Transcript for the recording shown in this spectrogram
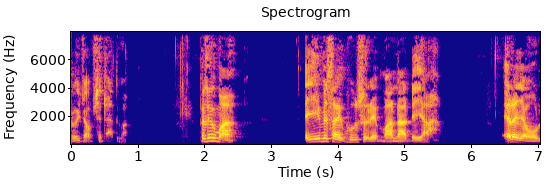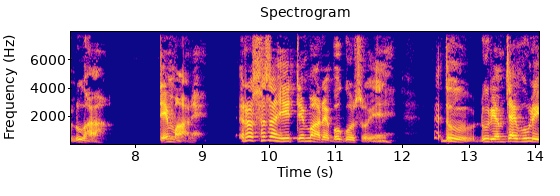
တို့ကြောင့်ဖြစ်တာသူကဘယ်သူမှအရေးမဆိုင်ဘူးဆိုတဲ့မာနတရားအဲ့ဒါကြောင့်လူဟာတင်းမာတယ် အဲ့တော့ဆက်ဆံရေးတင်းမာတဲ့ပုဂ္ဂိုလ်ဆိုရင်သူလူတွေမကြိုက်ဘူးလေ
